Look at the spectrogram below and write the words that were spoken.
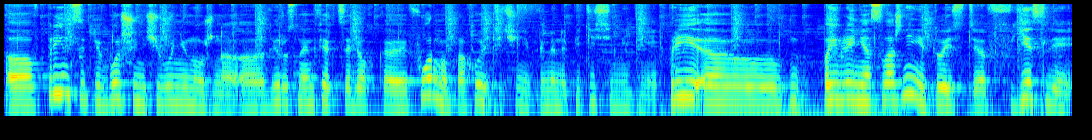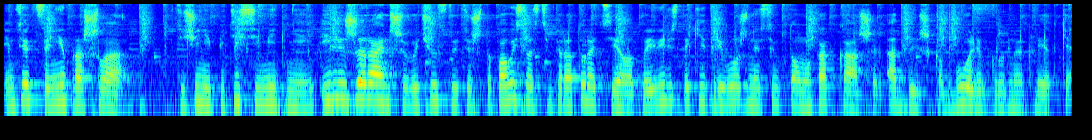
э, в принципе, больше ничего не нужно. Э, вирусная инфекция легкой формы проходит в течение примерно 5-7 дней. При появлении осложнений, то есть если инфекция не прошла в течение 5-7 дней. Или же раньше вы чувствуете, что повысилась температура тела, появились такие тревожные симптомы, как кашель, одышка, боли в грудной клетке.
